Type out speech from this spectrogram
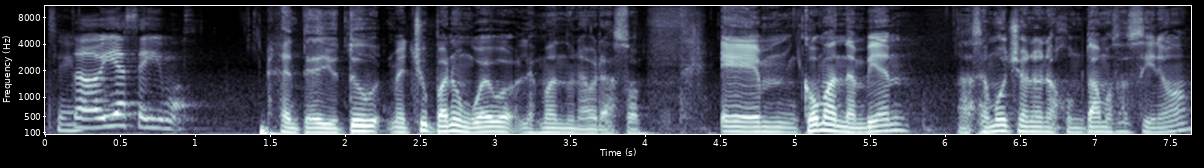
Sí. todavía seguimos. Gente de YouTube, me chupan un huevo, les mando un abrazo. Eh, ¿Cómo andan bien? Hace mucho no nos juntamos así, ¿no?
